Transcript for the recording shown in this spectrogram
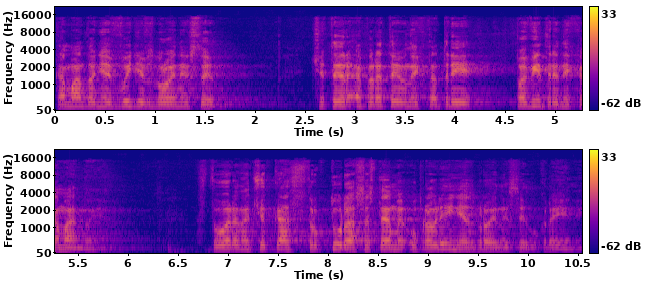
командування видів Збройних сил, чотири оперативних та три повітряних командування. Створена чітка структура системи управління Збройних сил України.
